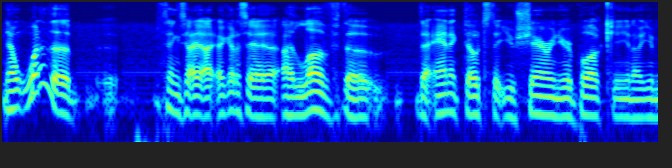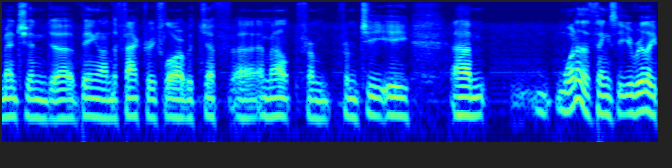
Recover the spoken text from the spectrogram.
Now, one of the uh, things I, I got to say, I love the the anecdotes that you share in your book. You know, you mentioned uh, being on the factory floor with Jeff uh, Immelt from from GE. Um, one of the things that you really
